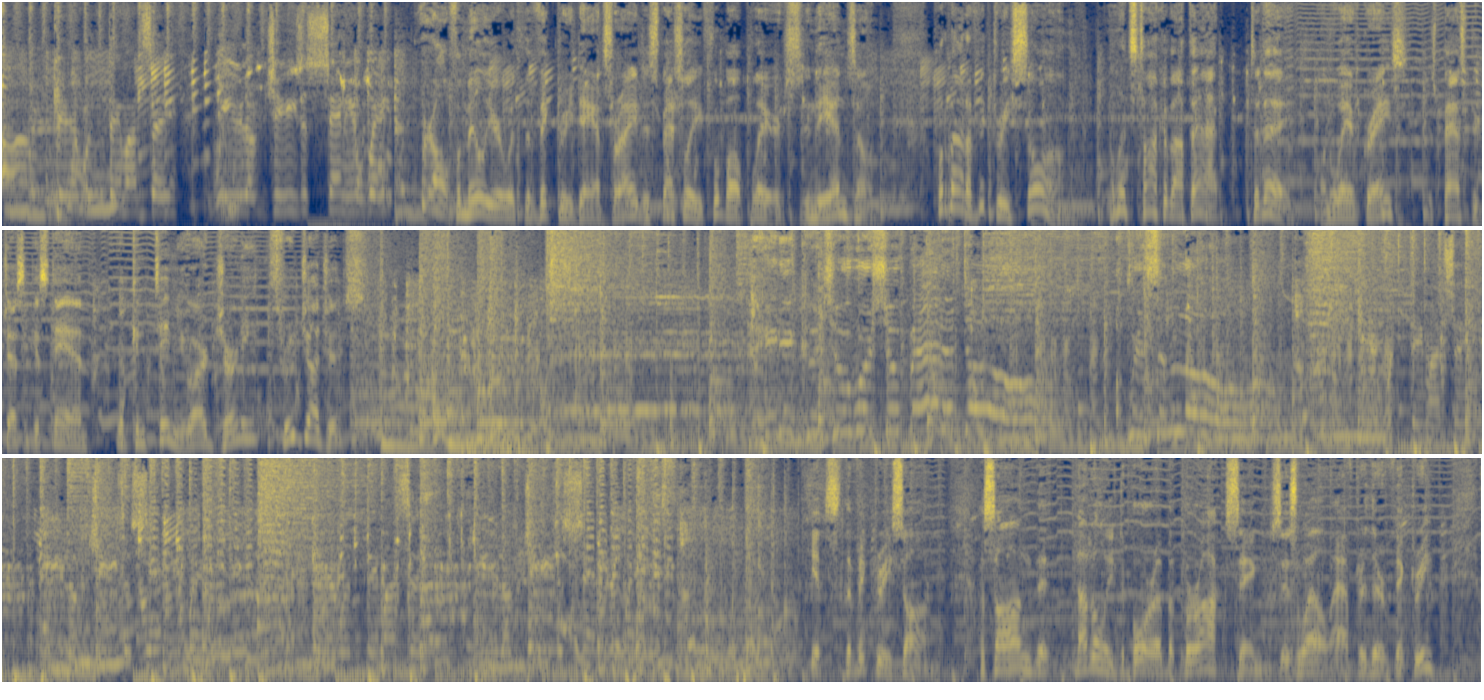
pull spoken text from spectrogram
I don't care what they might say. We love Jesus anyway. We're all familiar with the victory dance, right? Especially football players in the end zone. What about a victory song? Well, let's talk about that today on the Way of Grace as Pastor Jesse Gistand will continue our journey through Judges. It's the victory song, a song that not only Deborah but Barak sings as well after their victory.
